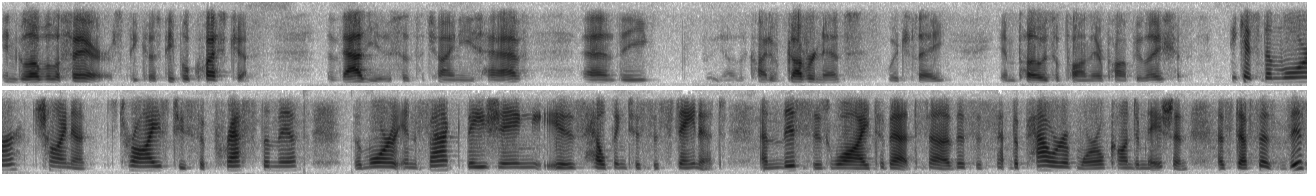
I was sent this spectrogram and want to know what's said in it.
in global affairs because people question the values that the Chinese have and the, you know, the kind of governance which they impose upon their populations. Because the more China tries to suppress the myth, the more, in fact, Beijing is helping to sustain it. And this is why Tibet, uh, this is the power of moral condemnation. As Steph says, this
